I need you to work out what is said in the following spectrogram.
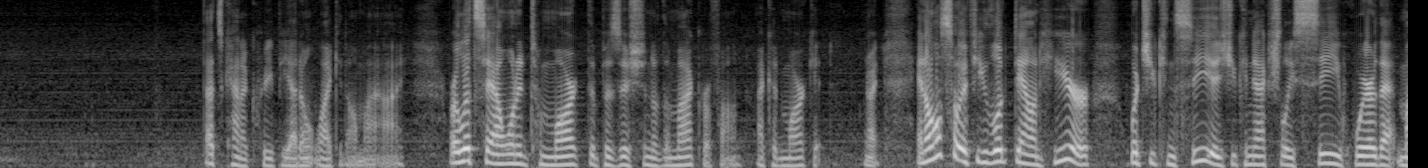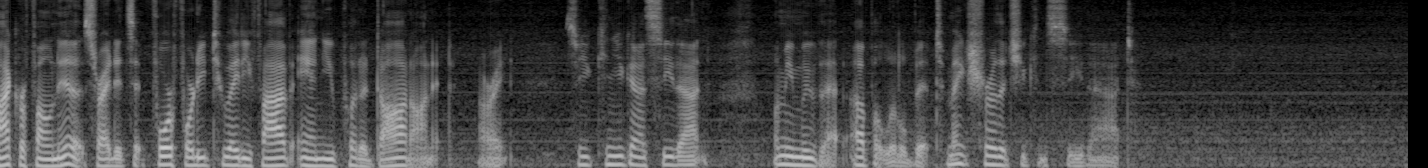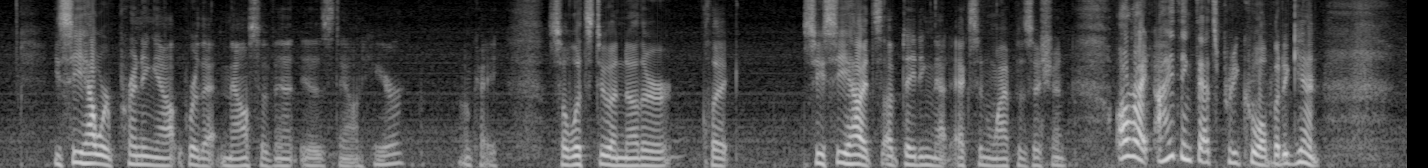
That's kind of creepy. I don't like it on my eye. Or let's say I wanted to mark the position of the microphone. I could mark it. Right. And also if you look down here, what you can see is you can actually see where that microphone is, right? It's at 442.85 and you put a dot on it. All right. So you, can you guys see that? Let me move that up a little bit to make sure that you can see that. You see how we're printing out where that mouse event is down here? Okay, so let's do another click so you see how it's updating that X and Y position? All right, I think that's pretty cool. But again,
